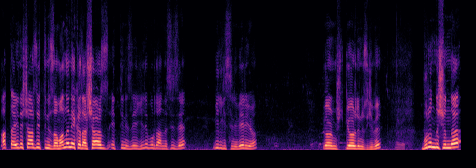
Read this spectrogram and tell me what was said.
Hatta evde şarj ettiğiniz zaman da ne kadar şarj ettiğinizle ilgili buradan da size bilgisini veriyor. Görmüş gördüğünüz gibi. Evet. Bunun dışında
